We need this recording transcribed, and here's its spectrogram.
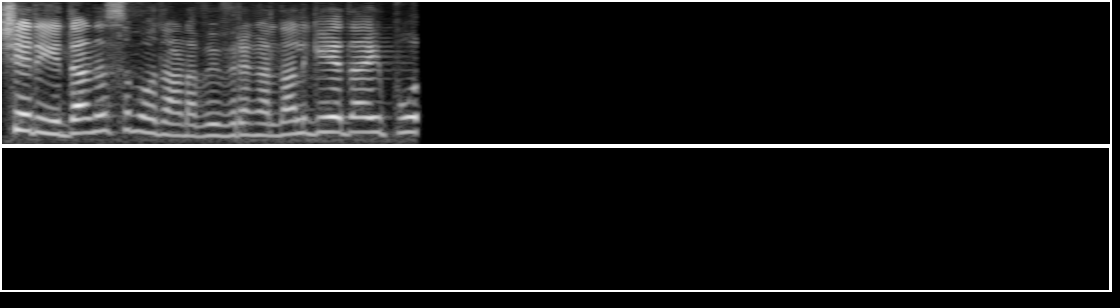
ശരി ധനസമോദാണ് വിവരങ്ങൾ നൽകിയതായി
